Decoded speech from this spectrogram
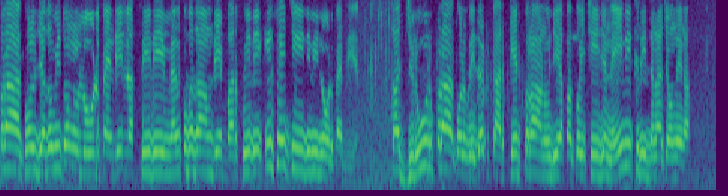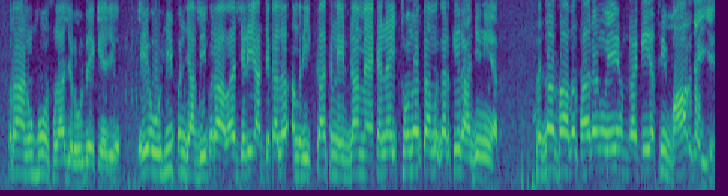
ਭਰਾ ਕੋਲ ਜਦੋਂ ਵੀ ਤੁਹਾਨੂੰ ਲੋੜ ਪੈਂਦੀ, ਲੱਸੀ ਦੀ, ਮਿਲਕ ਬਦਾਮ ਦੀ, ਬਰਫੀ ਦੀ, ਕਿਸੇ ਚੀਜ਼ ਦੀ ਵੀ ਲੋੜ ਪੈਂਦੀ ਹੈ ਤਾਂ ਜ਼ਰੂਰ ਭਰਾ ਕੋਲ ਵਿਜ਼ਿਟ ਕਰਕੇ ਭਰਾ ਨੂੰ ਜੇ ਆਪਾਂ ਕੋਈ ਚੀਜ਼ ਨਹੀਂ ਵੀ ਖਰੀਦਣਾ ਚਾਹੁੰਦੇ ਨਾ, ਭਰਾ ਨੂੰ ਹੌਸਲਾ ਜ਼ਰੂਰ ਦੇ ਕੇ ਜਿਓ ਇਹ ਉਹੀ ਪੰਜਾਬੀ ਭਰਾ ਵਾ ਜਿਹੜੇ ਅੱਜ ਕੱਲ ਅਮਰੀਕਾ, ਕੈਨੇਡਾ, ਮੈਂ ਕਹਿੰਦਾ ਇੱਥੋਂ ਦਾ ਕੰਮ ਕਰਕੇ ਰਾਜੀ ਨਹੀਂ ਯਾਰ ਸਿੱਧਾ ਸਾਬ ਸਾਰਿਆਂ ਨੂੰ ਇਹ ਹੁੰਦਾ ਕਿ ਅਸੀਂ ਬਾਹਰ ਜਾਈਏ।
